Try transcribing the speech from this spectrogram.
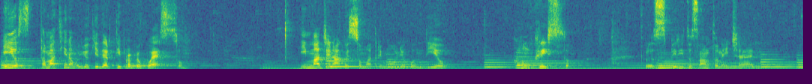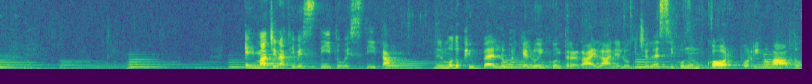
E io stamattina voglio chiederti proprio questo. Immagina questo matrimonio con Dio, con Cristo, con lo Spirito Santo nei cieli. E immaginati vestito, vestita nel modo più bello perché lo incontrerai là nei luoghi celesti con un corpo rinnovato,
